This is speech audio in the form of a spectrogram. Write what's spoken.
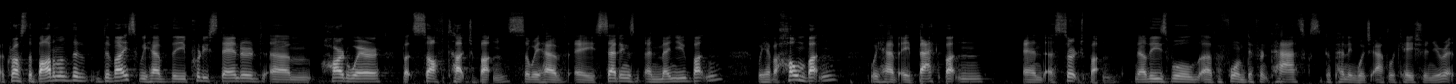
Across the bottom of the device, we have the pretty standard um, hardware but soft touch buttons. So we have a settings and menu button, we have a home button, we have a back button, and a search button. Now these will uh, perform different tasks depending which application you're in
